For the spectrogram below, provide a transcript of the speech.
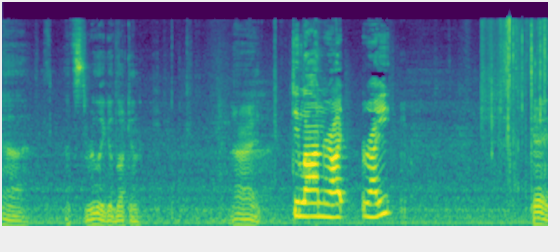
Yeah, that's really good looking. All right, Delon Wright. Wright. okay,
